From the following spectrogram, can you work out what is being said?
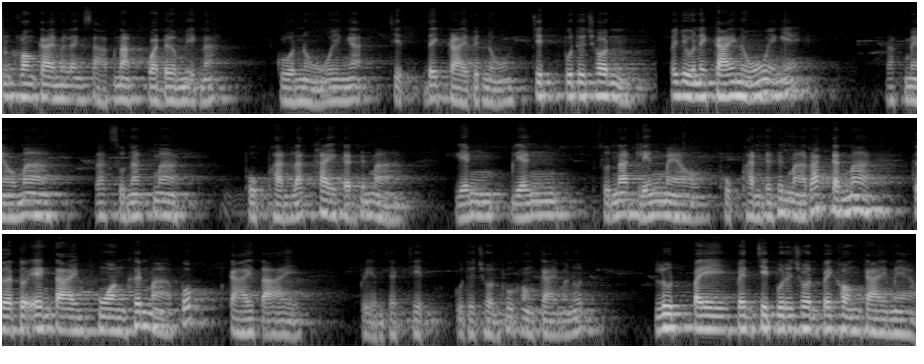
นครองกายแมลงสาบหนักกว่าเดิมอีกนะ กลัวหนูอย่างเงี้ย จิตได้กลายเป็นหนู จิตปุถุชนไปอยู่ในกายหนูอย่างเงี้ยรักแมวมาก รักสุนัขมาก ผูกพันรักใคร่กันขึ้นมา เลี้ยงเลี้ยงสุนัขเลี้ยงแมว ผูกพันกันขึ้นมารักกันมาก เกิดตัวเองตายห่วงขึ้นมาปุ๊บกายตาย เปลี่ยนจากจิตปุถุชนผู้ครองกายมนุษย์ หลุดไปเป็นจิตปุถุชนไปครองกายแมว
